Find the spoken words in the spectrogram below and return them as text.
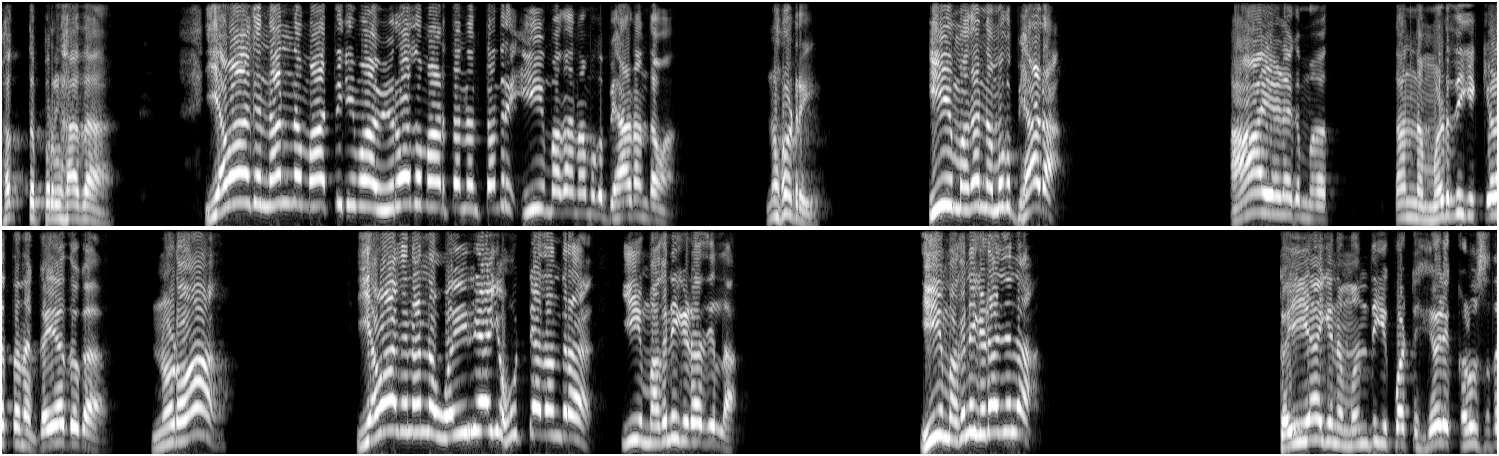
ಭಕ್ತ ಪ್ರಹ್ಲಾದ. ಯಾವಾಗ ನನ್ನ ಮಾತಿಗೆ ವಿರೋಧ ಮಾಡ್ತಾನಂತಂದ್ರೆ ಈ ಮಗ ನಮಗ ಬ್ಯಾಡ ಅಂದವ ನೋಡ್ರಿ. ಈ ಮಗ ನಮಗ ಬ್ಯಾಡ. ಆ ಎಳೆಗ ತನ್ನ ಮಡದಿಗೆ ಕೇಳ್ತಾನ ಗಯದುಗ, ನೋಡೋ, ಯಾವಾಗ ನನ್ನ ವೈರಿಯಾಗಿ ಹುಟ್ಟ್ಯದಂದ್ರ ಈ ಮಗನಿಗಿಡೋದಿಲ್ಲ ಈ ಮಗನಿಗಿಡೋದಿಲ್ಲ ಕೈಯಾಗಿನ ಮಂದಿಗೆ ಕೊಟ್ಟು ಹೇಳಿ ಕಳುಸದ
